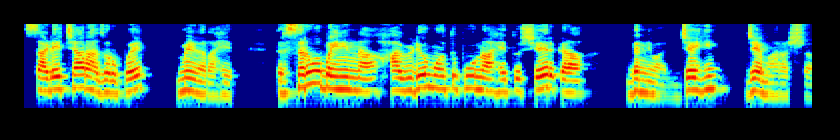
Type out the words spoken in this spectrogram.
साडेचार हजार रुपये मिळणार आहेत. तर सर्व बहिणींना हा व्हिडिओ महत्त्वपूर्ण आहे तो शेअर करा. धन्यवाद. जय हिंद जय महाराष्ट्र.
